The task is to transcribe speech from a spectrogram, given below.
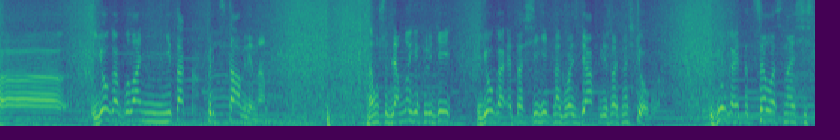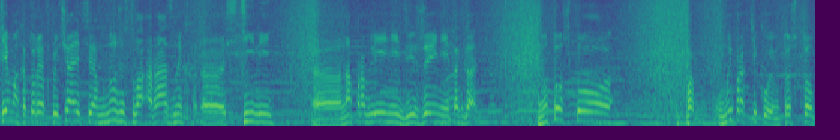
э, йога была не так представлена. Потому что для многих людей йога это сидеть на гвоздях, лежать на стеклах. Йога это целостная система, которая включает в себя множество разных э, стилей, направлений, движений и так далее. Но то, что мы практикуем, то, что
